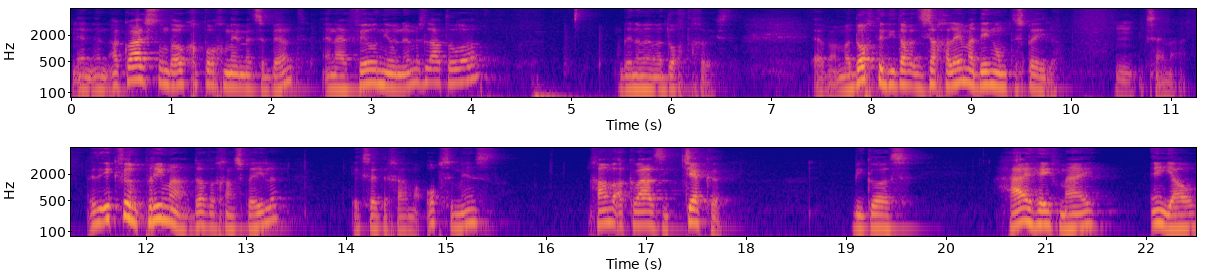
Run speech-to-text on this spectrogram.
En, en Aquarius stond ook geprogrammeerd met zijn band. En hij heeft veel nieuwe nummers laten horen. Ik ben er met mijn dochter geweest. Ja, maar mijn dochter die, dacht, die zag alleen maar dingen om te spelen. Hmm. Ik zei nou, ik vind het prima dat we gaan spelen. Ik zei tegen haar, maar op zijn minst gaan we Aquasi checken. Because hij heeft mij en jou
